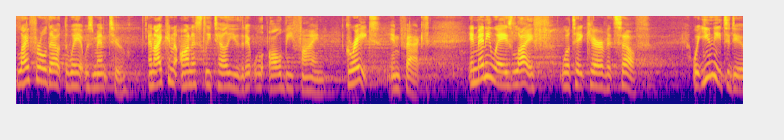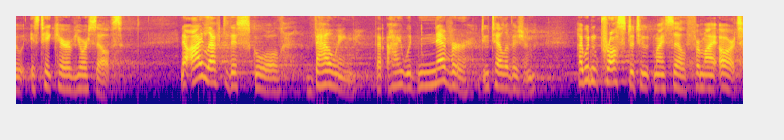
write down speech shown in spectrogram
Life rolled out the way it was meant to. And I can honestly tell you that it will all be fine. Great, in fact. In many ways, life will take care of itself. What you need to do is take care of yourselves. Now, I left this school vowing that I would never do television I wouldn't prostitute myself for my art.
